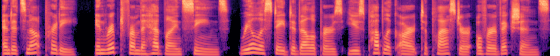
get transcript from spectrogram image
and it's not pretty. In ripped from the headline scenes, real estate developers use public art to plaster over evictions,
